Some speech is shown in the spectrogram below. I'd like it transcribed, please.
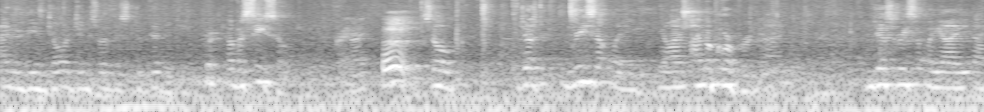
either the intelligence or the stupidity of a CISO, right? Hmm. So, just recently, you know, I'm, I'm a corporate guy. And just recently, I, I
